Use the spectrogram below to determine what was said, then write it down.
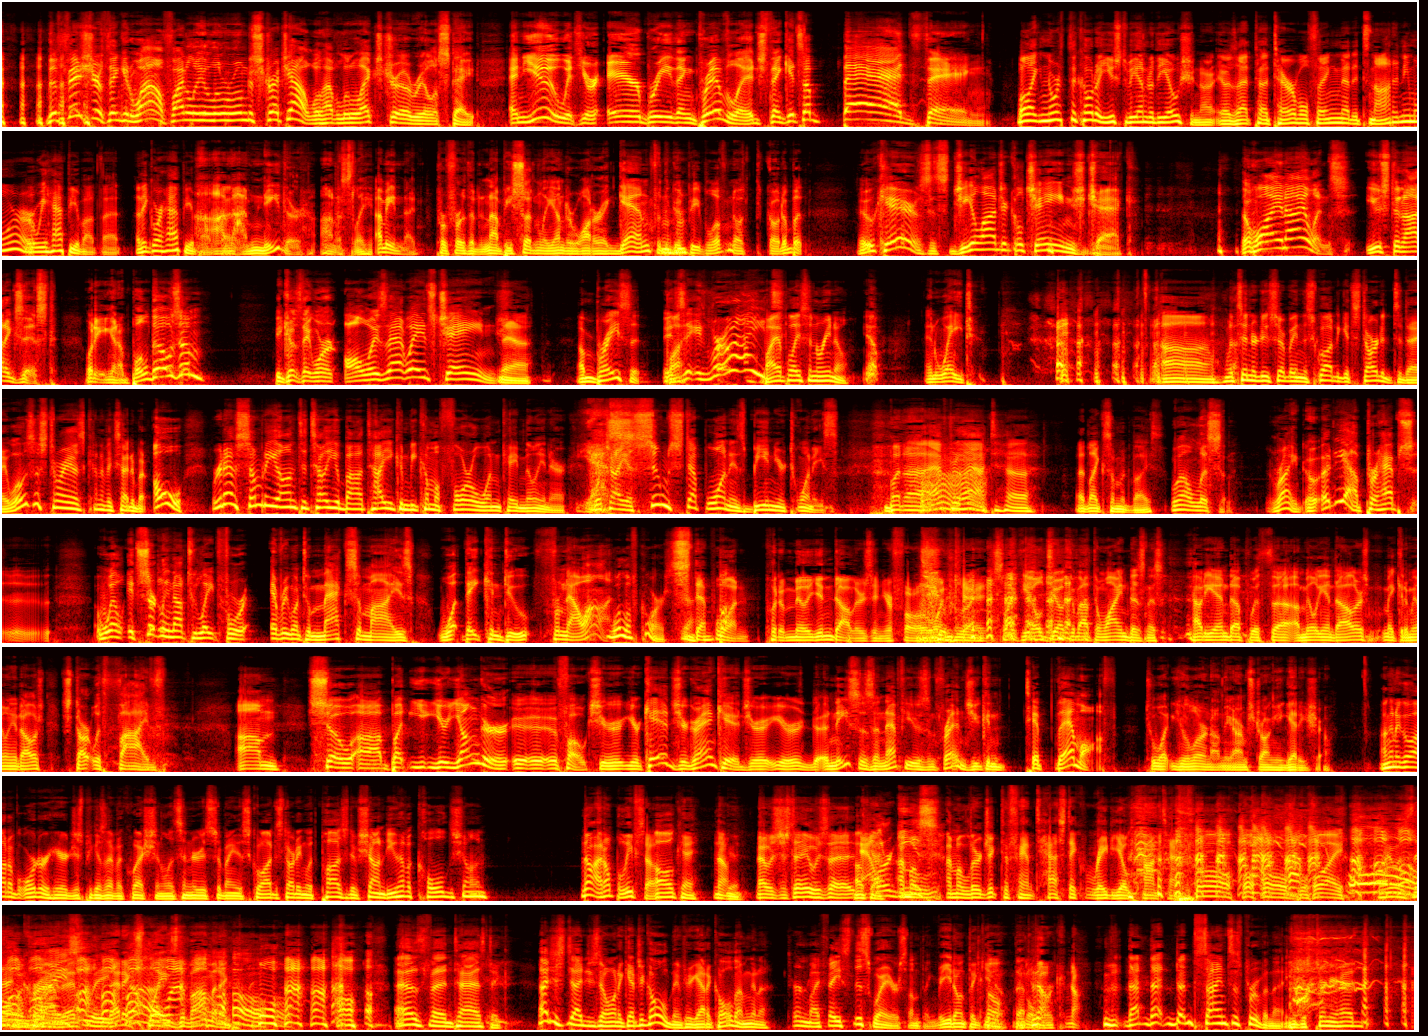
the fish are thinking, wow, finally a little room to stretch out. We'll have a little extra real estate. And you, with your air breathing privilege, think it's a bad thing. Well, like North Dakota used to be under the ocean. Is that a terrible thing that it's not anymore? Or are we happy about that? I think we're happy about I'm, that. I'm neither, honestly. I mean, I prefer that it not be suddenly underwater again for the mm-hmm. good people of North Dakota, but who cares? It's geological change, Jack. the Hawaiian Islands used to not exist. What are you going to bulldoze them? Because they weren't always that way? It's changed. Yeah. Embrace it. It's, it's right. Buy a place in Reno. Yep. And wait. uh, let's introduce everybody in the squad to get started today. What was the story I was kind of excited about? Oh, we're going to have somebody on to tell you about how you can become a 401k millionaire. Yes. Which I assume step one is be in your 20s. But uh, after that, uh, I'd like some advice. Well, listen. Right. Uh, yeah, perhaps. Uh, well, it's certainly not too late for everyone to maximize what they can do from now on. Well, of course. Step one: put a million dollars in your 401k. it's like the old joke about the wine business. How do you end up with uh, a million dollars? Make it a million dollars. Start with five. Um. So, uh, but y- your younger uh, folks, your your kids, your grandkids, your your nieces and nephews and friends, you can tip them off to what you learn on the Armstrong and Getty show. I'm going to go out of order here just because I have a question. Let's introduce somebody to the squad, starting with positive. Sean, do you have a cold, Sean? No, I don't believe so. Oh, okay. No, Good. that was just it was a Okay. Allergies? I'm, a, I'm allergic to fantastic radio content. oh, oh, boy! Oh, Where was that Oh, crap? that, that explains the vomiting. Wow, that was fantastic. I just, I just don't want to catch a cold. And if you got a cold, I'm going to turn my face this way or something. But you don't think you Oh, know that'll no, work? no. That, that that science has proven that you just turn your head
